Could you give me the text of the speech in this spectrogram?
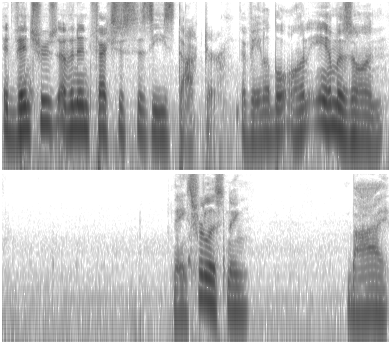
Adventures of an Infectious Disease Doctor, available on Amazon. Thanks for listening. Bye.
